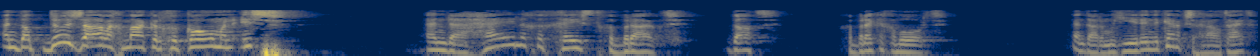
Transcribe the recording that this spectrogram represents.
en dat de zaligmaker gekomen is. En de Heilige Geest gebruikt dat gebrekkige woord. En daarom moet je hier in de kerk zijn altijd.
